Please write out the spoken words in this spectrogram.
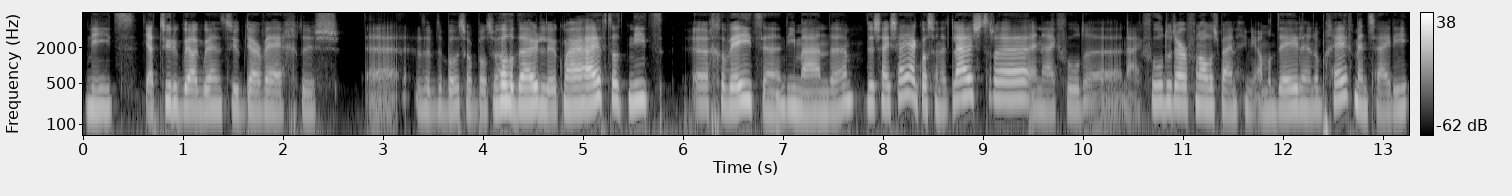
niet. Ja, tuurlijk wel, ik ben natuurlijk daar weg, dus uh, de, de, boodschap was wel duidelijk. Maar hij heeft dat niet uh, geweten die maanden. Dus hij zei, ja, ik was aan het luisteren en hij voelde, nou, hij voelde daar van alles bij en ging hij allemaal delen. En op een gegeven moment zei hij,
